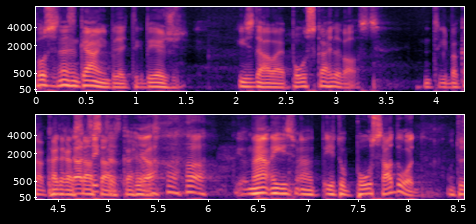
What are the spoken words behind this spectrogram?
Plus, es nezinu, kā viņi tik bieži izdāvāja pusi skaidra valsts. Tā kā Katrā jā Nē, īstenībā, ja tu pusi atdod, un tu,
